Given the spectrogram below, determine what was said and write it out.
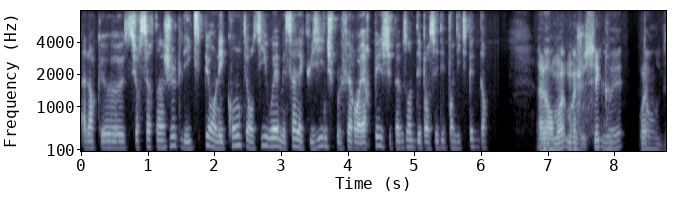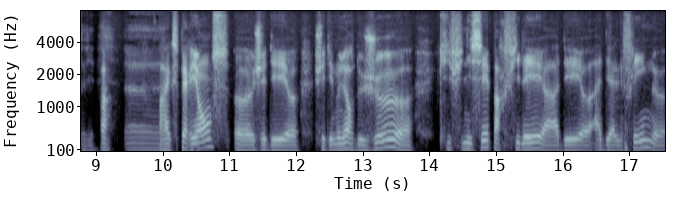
alors que sur certains jeux, les XP, on les compte et on se dit, ouais, mais ça, la cuisine, je peux le faire en RP, j'ai pas besoin de dépenser des points d'XP dedans. Alors, moi, moi, je sais que Ouais. Ouais. Attends, Xavier. Ah. Euh, par expérience, euh, j'ai des, euh, j'ai des meneurs de jeu euh, qui finissaient par filer à des, euh, à des halflings euh,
